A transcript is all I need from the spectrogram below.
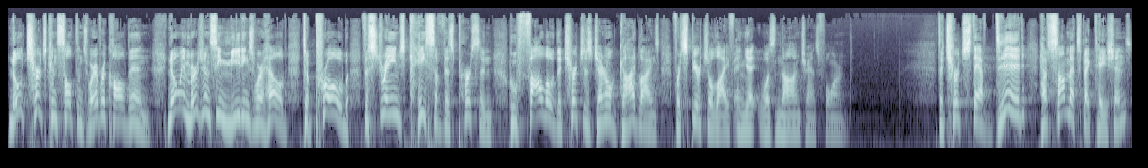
No church consultants were ever called in. No emergency meetings were held to probe the strange case of this person who followed the church's general guidelines for spiritual life and yet was non transformed. The church staff did have some expectations.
